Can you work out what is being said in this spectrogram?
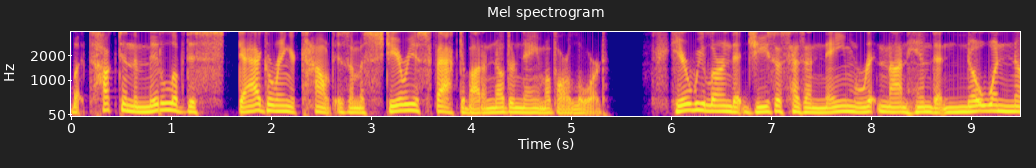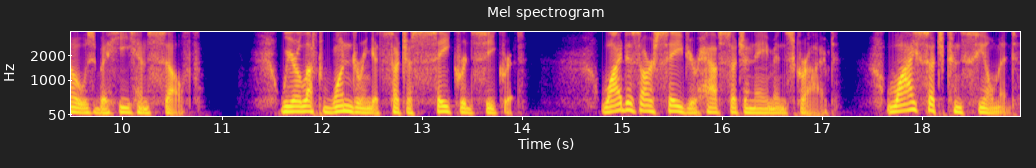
But tucked in the middle of this staggering account is a mysterious fact about another name of our Lord. Here we learn that Jesus has a name written on him that no one knows but he himself. We are left wondering at such a sacred secret. Why does our Savior have such a name inscribed? Why such concealment?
